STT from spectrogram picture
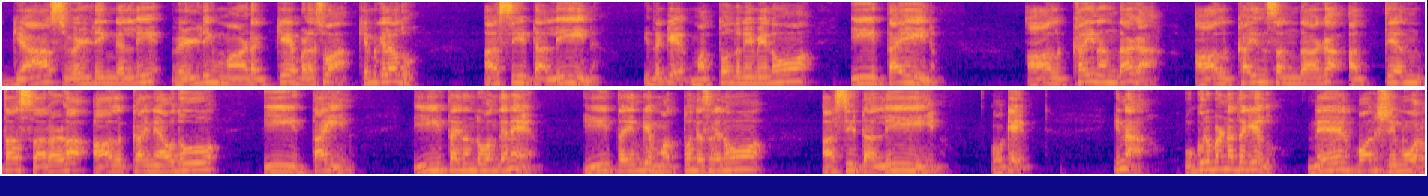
ಗ್ಯಾಸ್ ವೆಲ್ಡಿಂಗಲ್ಲಿ ವೆಲ್ಡಿಂಗ್ ಮಾಡೋಕ್ಕೆ ಬಳಸುವ ಕೆಮಿಕಲ್ ಯಾವುದು? ಅಸಿಟಲೀನ್. ಇದಕ್ಕೆ ಮತ್ತೊಂದು ನೇಮೇನು ಈಥೈನ್. ಆಲ್ಕೈನ್ ಅಂದಾಗ, ಆಲ್ಕೈನ್ಸ್ ಅಂದಾಗ ಅತ್ಯಂತ ಸರಳ ಆಲ್ಕೈನ್ ಯಾವುದು? ಈಥೈನ್. ಈಥೈನ್ ಅಂದ್ರೆ ಒಂದೇನೆ? ಈಥೈನ್ಗೆ ಮತ್ತೊಂದು ಹೆಸರೇನು? ಅಸಿಟಲೀನ್. ಓಕೆ. ಇನ್ನ ಉಗುರು ಬಣ್ಣ ತೆಗೆಯಲು ನೇಲ್ ಪಾಲಿಶ್ ರಿಮೂವರ್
